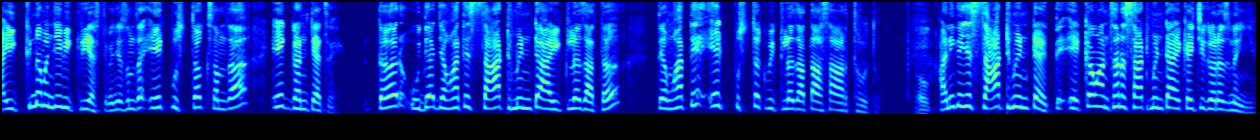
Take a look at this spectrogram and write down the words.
ऐकणं म्हणजे विक्री असते. म्हणजे समजा एक पुस्तक समजा एक घंट्याचं आहे. तर उद्या जेव्हा ते साठ मिनिटं ऐकलं जातं तेव्हा ते एक पुस्तक विकलं जातं असा अर्थ होतो. आणि ते जे साठ मिनिटं आहेत. ते एका माणसानं साठ मिनिटं ऐकायची गरज नाहीये.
